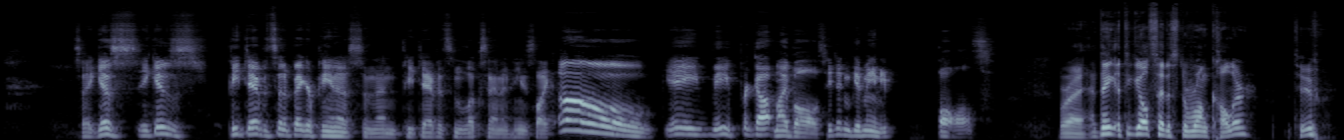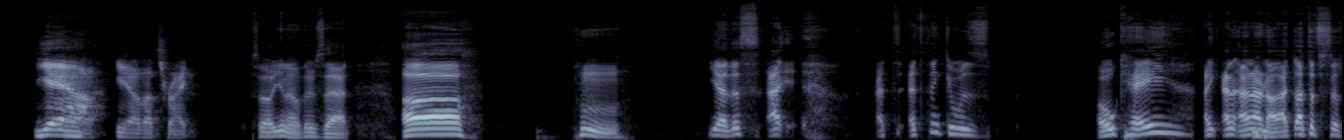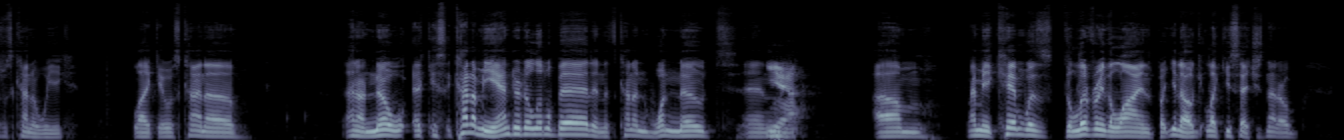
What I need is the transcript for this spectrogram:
So he gives he gives Pete Davidson a bigger penis, and then Pete Davidson looks in and he's like, "Oh, he he forgot my balls. He didn't give me any balls." right. I think I think you all said it's the wrong color too. Yeah, yeah, that's right. So you know, there's that. Uh, hmm. Yeah, this I, I, th- I think it was okay. I, I, don't- I don't know. I, th- I thought this was kind of weak. Like it was kind of, I don't know. It, it kind of meandered a little bit, and it's kind of one note. And Yeah, um, I mean, Kim was delivering the lines, but you know, like you said, she's not a,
